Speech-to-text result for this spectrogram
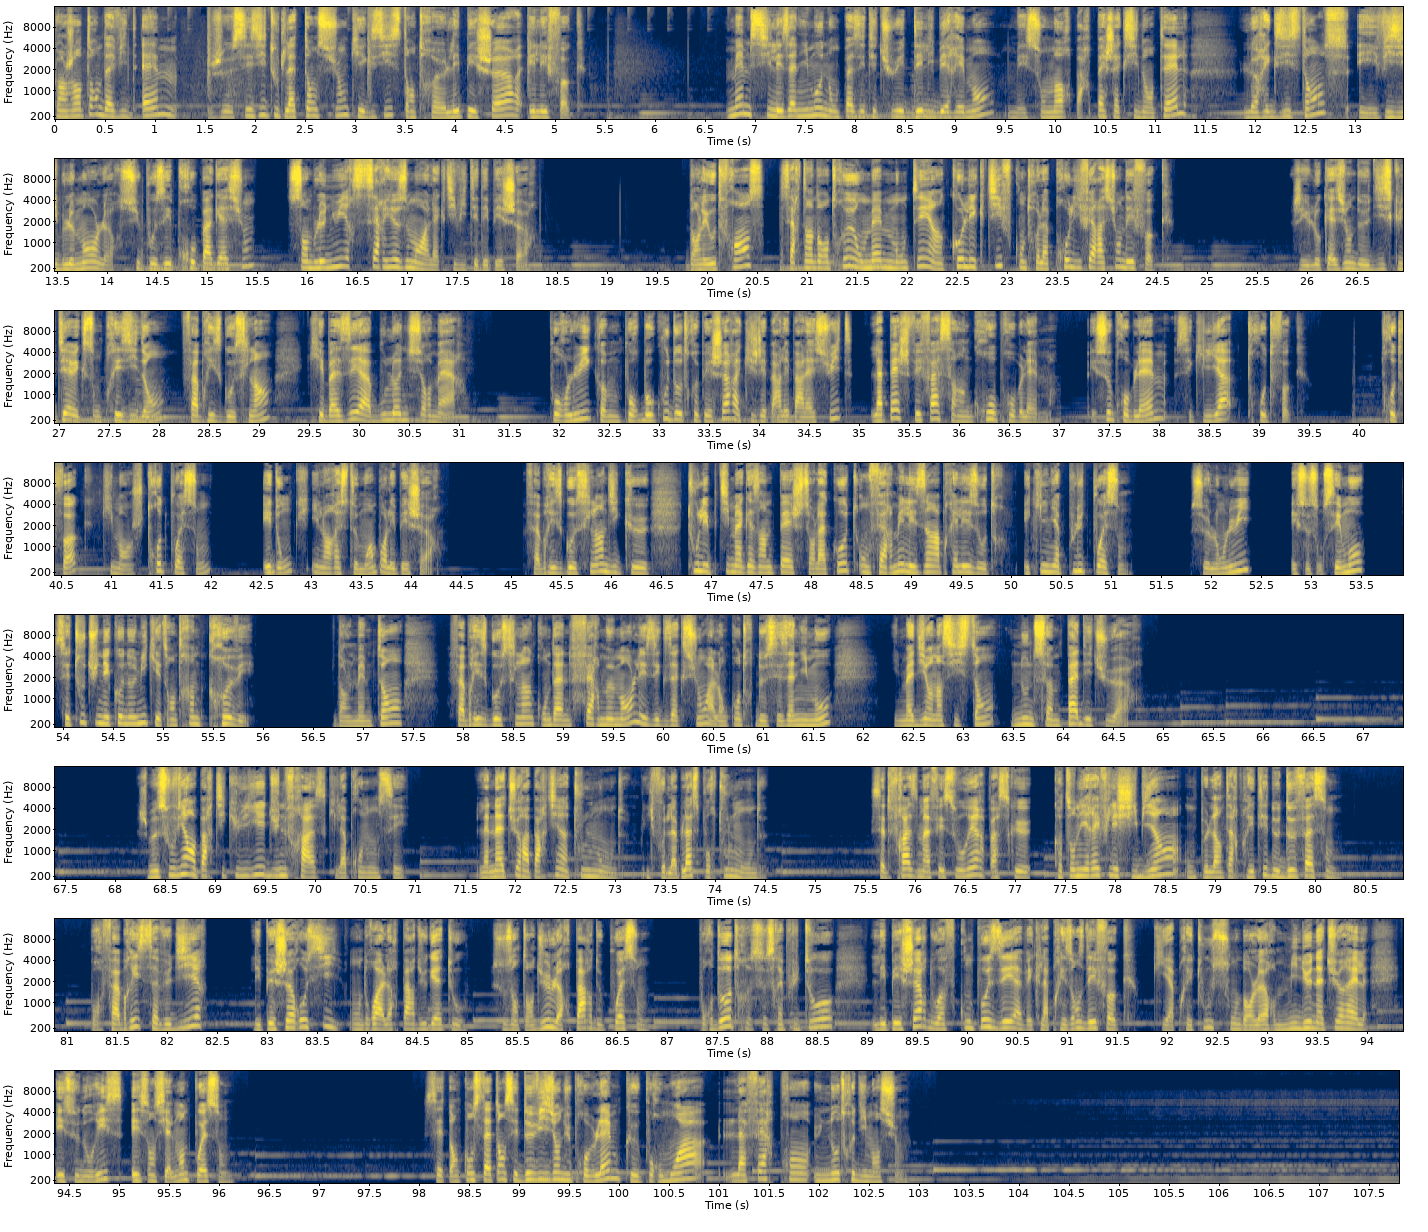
Quand j'entends David M, je saisis toute la tension qui existe entre les pêcheurs et les phoques. Même si les animaux n'ont pas été tués délibérément, mais sont morts par pêche accidentelle, leur existence et visiblement leur supposée propagation semblent nuire sérieusement à l'activité des pêcheurs. Dans les Hauts-de-France, certains d'entre eux ont même monté un collectif contre la prolifération des phoques. J'ai eu l'occasion de discuter avec son président, Fabrice Gosselin, qui est basé à Boulogne-sur-Mer. Pour lui, comme pour beaucoup d'autres pêcheurs à qui j'ai parlé par la suite, la pêche fait face à un gros problème. Et ce problème, c'est qu'il y a trop de phoques. Trop de phoques qui mangent trop de poissons, et donc il en reste moins pour les pêcheurs. Fabrice Gosselin dit que tous les petits magasins de pêche sur la côte ont fermé les uns après les autres, et qu'il n'y a plus de poissons. Selon lui, et ce sont ses mots, c'est toute une économie qui est en train de crever. Dans le même temps, Fabrice Gosselin condamne fermement les exactions à l'encontre de ces animaux. Il m'a dit en insistant Nous ne sommes pas des tueurs. Je me souviens en particulier d'une phrase qu'il a prononcée. La nature appartient à tout le monde, il faut de la place pour tout le monde. Cette phrase m'a fait sourire parce que, quand on y réfléchit bien, on peut l'interpréter de deux façons. Pour Fabrice, ça veut dire les pêcheurs aussi ont droit à leur part du gâteau, sous-entendu leur part de poisson. Pour d'autres, ce serait plutôt les pêcheurs doivent composer avec la présence des phoques, qui après tout sont dans leur milieu naturel et se nourrissent essentiellement de poissons. C'est en constatant ces deux visions du problème que pour moi, l'affaire prend une autre dimension.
